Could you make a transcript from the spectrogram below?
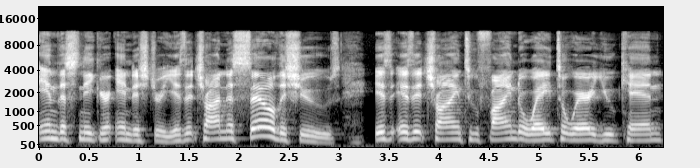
in the sneaker industry? Is it trying to sell the shoes? Is is it trying to find a way to where you can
